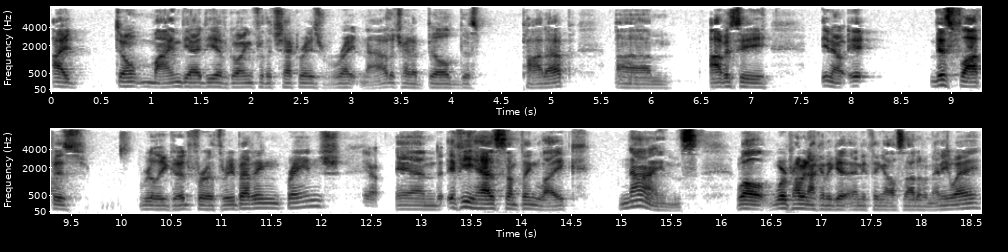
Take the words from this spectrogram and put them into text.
I don't mind the idea of going for the check raise right now to try to build this pot up. Um, obviously, you know it this flop is really good for a three betting range. Yeah. And if he has something like nines, well, we're probably not going to get anything else out of him anyway.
